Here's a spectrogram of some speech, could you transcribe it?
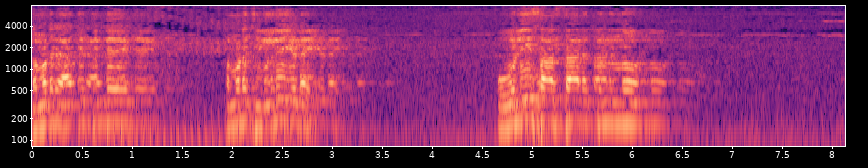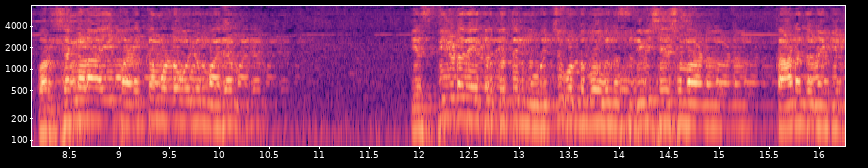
നമ്മുടെ രാജ്യത്തിന്റെ നമ്മുടെ ജില്ലയുടെ പോലീസ് ആസ്ഥാനത്ത് നിന്ന് വർഷങ്ങളായി പഴക്കമുള്ള ഒരു മരം എസ് പിയുടെ നേതൃത്വത്തിൽ മുറിച്ചു കൊണ്ടുപോകുന്ന സ്ഥിതിവിശേഷമാണ് കാണുന്നതെങ്കിൽ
